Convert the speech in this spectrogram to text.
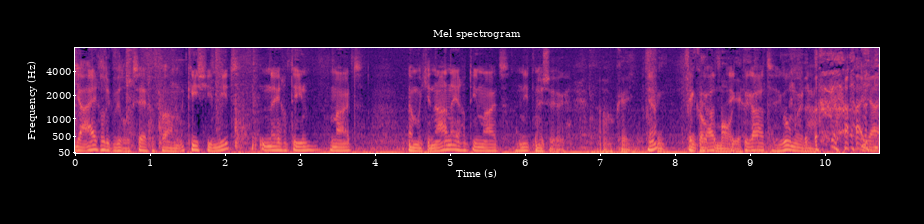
ja, eigenlijk wil ik zeggen van... kies je niet 19 maart... dan moet je na 19 maart niet meer zeuren. Oké, Ja? vind, vind ik ook een mooie. Ik praat roemer na. ja.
